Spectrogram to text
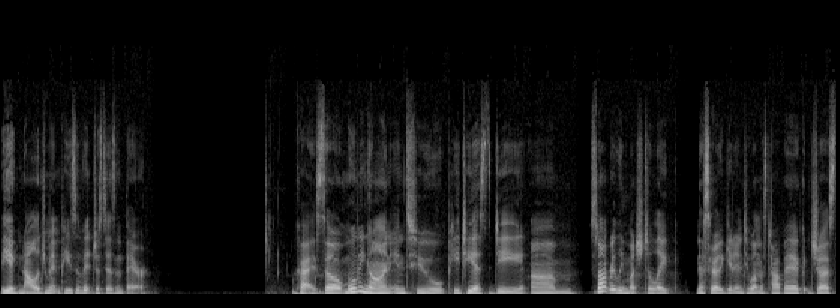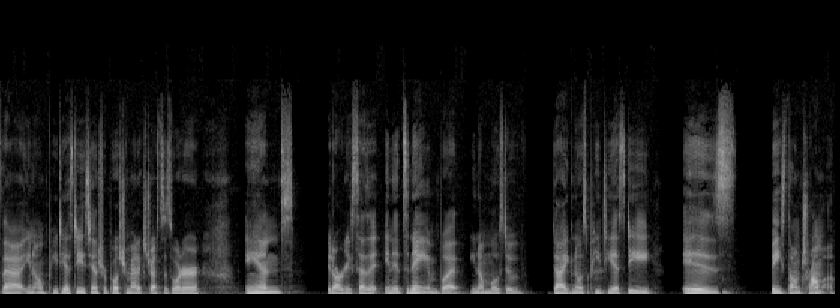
the acknowledgement piece of it just isn't there. Okay, so moving on into PTSD. Um, it's not really much to like necessarily get into on this topic, just that, you know, PTSD stands for post traumatic stress disorder and it already says it in its name, but you know, most of diagnosed PTSD is based on trauma,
